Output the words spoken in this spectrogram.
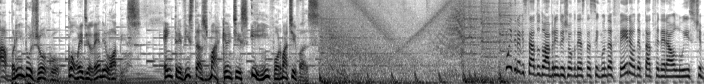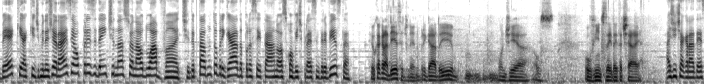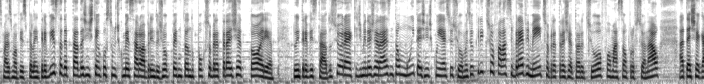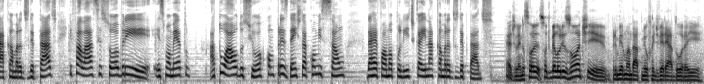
Abrindo o Jogo, com Edilene Lopes. Entrevistas marcantes e informativas. O entrevistado do Abrindo o Jogo desta segunda-feira é o deputado federal Luiz Tibek, aqui de Minas Gerais, e é o presidente nacional do Avante. Deputado, muito obrigada por aceitar nosso convite para essa entrevista. Eu que agradeço, Edilene. Obrigado aí. Bom dia aos ouvintes aí da Itatiaia. A gente agradece mais uma vez pela entrevista. Deputada, a gente tem o costume de começar o Abrindo o Jogo perguntando um pouco sobre a trajetória do entrevistado. O senhor é aqui de Minas Gerais, então muita gente conhece o senhor, mas eu queria que o senhor falasse brevemente sobre a trajetória do senhor, formação profissional, até chegar à Câmara dos Deputados e falasse sobre esse momento atual do senhor como presidente da Comissão da Reforma Política aí na Câmara dos Deputados. Edilene, eu sou, sou de Belo Horizonte, o primeiro mandato meu foi de vereador aí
